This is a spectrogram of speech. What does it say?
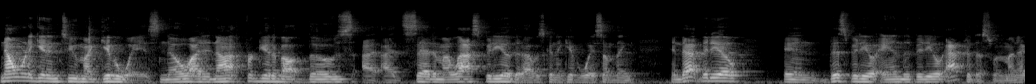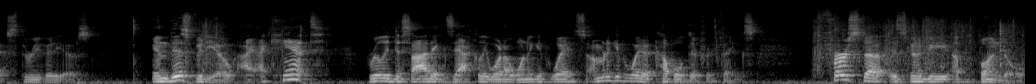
Now I want to get into my giveaways. No, I did not forget about those. I, I said in my last video that I was going to give away something in that video, in this video, and the video after this one, my next three videos. In this video, I, I can't really decide exactly what I want to give away, so I'm going to give away a couple different things. First up is going to be a bundle.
